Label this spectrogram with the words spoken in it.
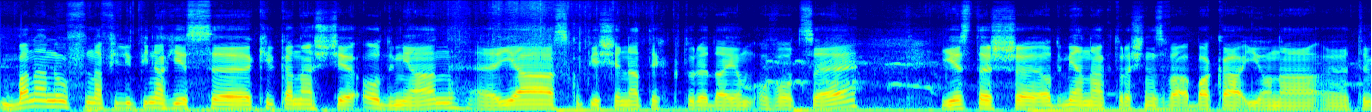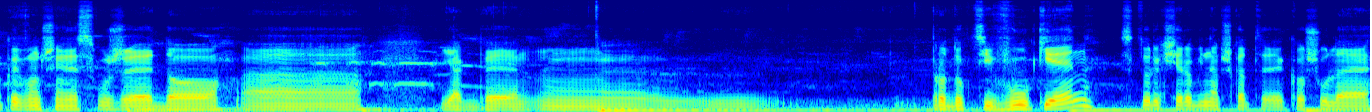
Bananów na Filipinach jest kilkanaście odmian. Ja skupię się na tych, które dają owoce. Jest też e, odmiana, która się nazywa abaka i ona e, tylko i wyłącznie służy do e, jakby mm, produkcji włókien, z których się robi na przykład koszule,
